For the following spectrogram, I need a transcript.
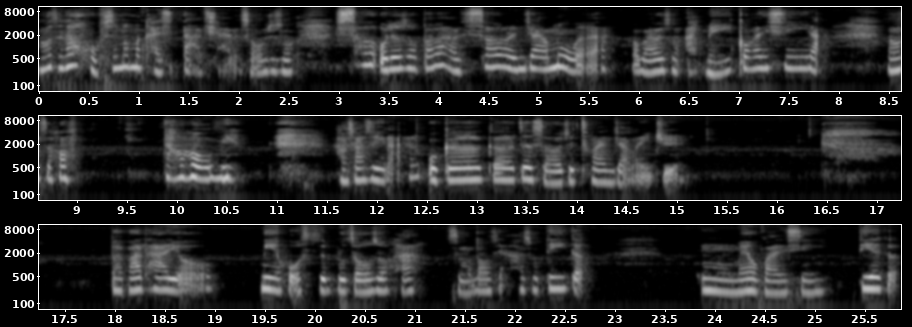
然后等到火势慢慢开始大起来的时候，我就说烧，我就说爸爸烧人家木了啦。我爸就说啊没关系啦。然后之后到后面好消息来，我哥哥这时候就突然讲了一句：“爸爸他有灭火四步骤。”说哈什么东西啊？他说第一个嗯没有关系，第二个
